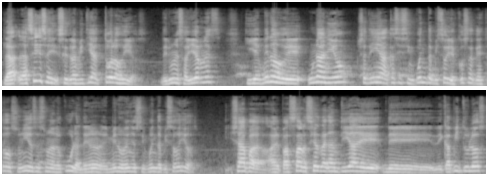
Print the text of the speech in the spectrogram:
La, la serie se, se transmitía todos los días, de lunes a viernes, y en menos de un año ya tenía casi 50 episodios, cosa que en Estados Unidos es una locura, tener en menos de un año 50 episodios. Y ya pa- al pasar cierta cantidad de, de- capítulos,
